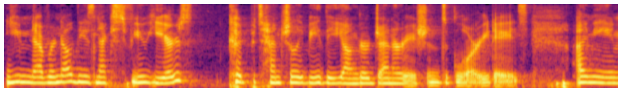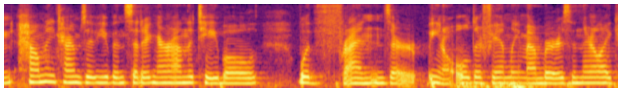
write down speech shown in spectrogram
you never know, these next few years could potentially be the younger generation's glory days. I mean, how many times have you been sitting around the table with friends or, you know, older family members and they're like,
